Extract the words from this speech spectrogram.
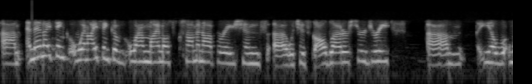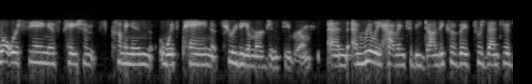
Um, and then I think when I think of one of my most common operations, uh, which is gallbladder surgery, um, you know, what we're seeing is patients coming in with pain through the emergency room and, and really having to be done because they've presented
